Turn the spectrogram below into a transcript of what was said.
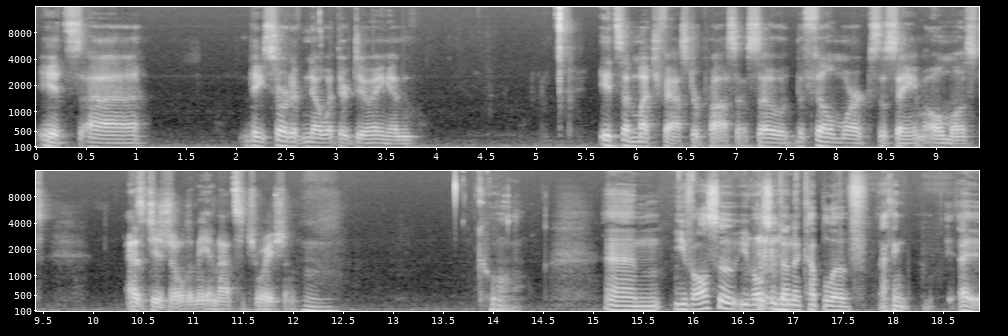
it's uh, they sort of know what they're doing and it's a much faster process. So the film works the same almost as digital to me in that situation. Mm. Cool. Um, you've also you've also done a couple of I think uh,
